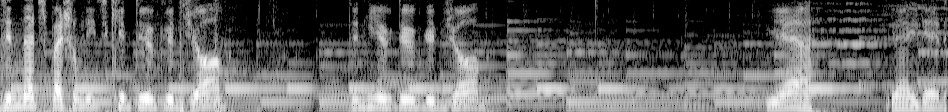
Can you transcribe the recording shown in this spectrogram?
Didn't that special needs kid do a good job? Didn't he do a good job? Yeah. Yeah, he did.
